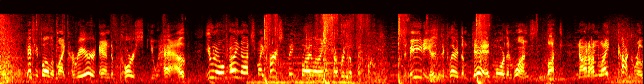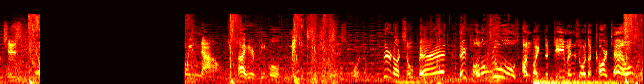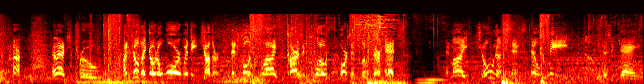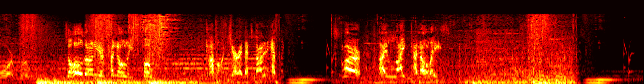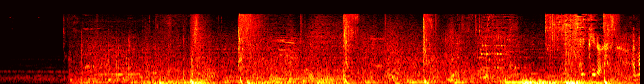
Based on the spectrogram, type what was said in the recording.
If you followed my career, and of course you have, you know I notched my first big byline covering the past. The media's declared them dead more than once, but not unlike cockroaches. now. I hear people make excuses. They're not so bad. They follow rules, unlike the demons or the cartels. And that's true. Until they go to war with each other. Then bullets fly, cars explode, horses lose their heads. And my Jonah sense tells me there's a gang war brewing. So hold on to your cannolis, folks. Come on, Jared, that's not an ethnic slur. I like cannolis.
